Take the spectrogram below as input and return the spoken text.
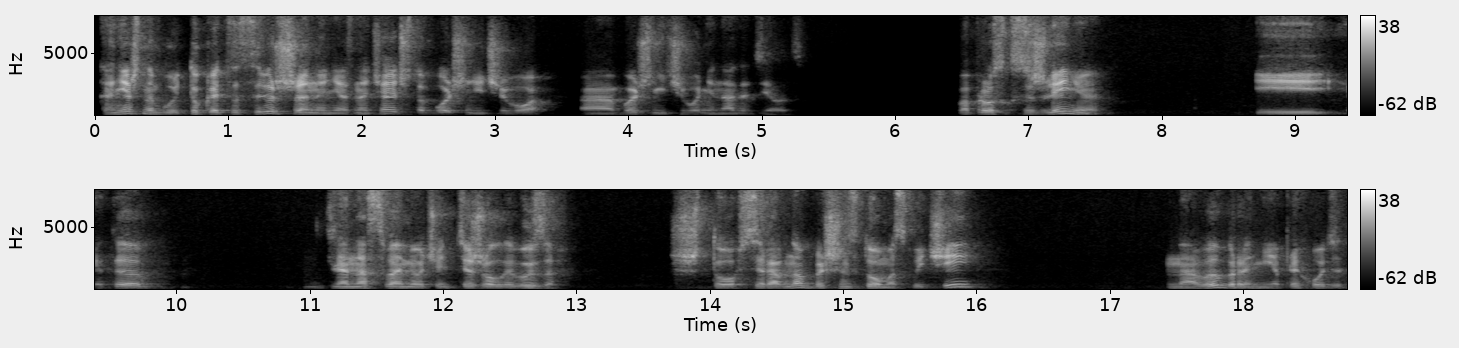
Конечно, будет. Только это совершенно не означает, что больше ничего, а, больше ничего не надо делать. Вопрос, к сожалению, и это для нас с вами очень тяжелый вызов, что все равно большинство москвичей на выборы не приходит.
